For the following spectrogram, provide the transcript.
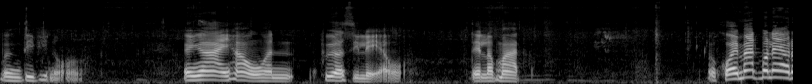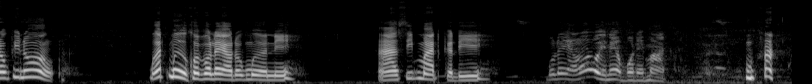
เบิ่งที่พี่น้องง่ายๆเฮาหันเพื่อสิแล้ว แต่ละมัดคอยมัดบ่แล้วดอกพี่น้องเบิดมือคอยบ่แล้วดอกมือนี้50มัดก็ดีบ่ได้แล้วเว้ยเนี่ยบ่ได้มัดไปเฮ็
